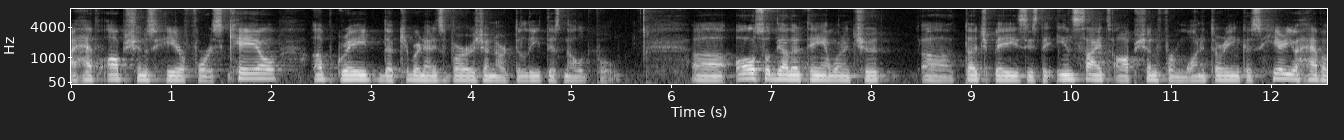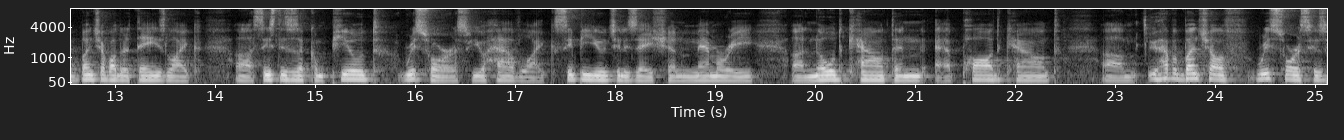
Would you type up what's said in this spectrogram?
I have options here for scale, upgrade the Kubernetes version or delete this node pool. Uh, also, the other thing I wanted to uh, touch base is the insights option for monitoring because here you have a bunch of other things like uh, since this is a compute resource you have like CPU utilization memory uh, node count and pod count Um, you have a bunch of resources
